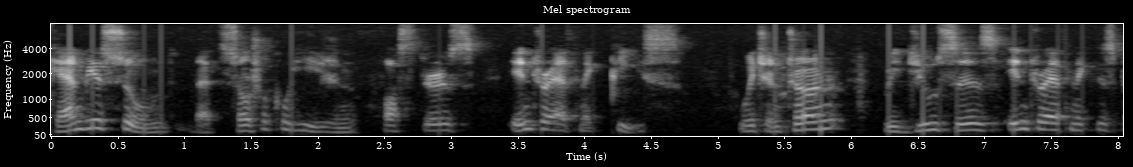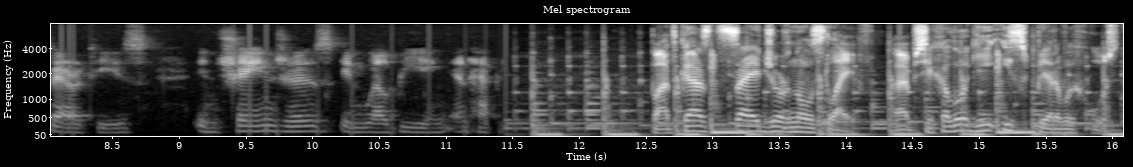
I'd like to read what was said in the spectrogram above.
can be assumed that social cohesion fosters interethnic peace, which in turn reduces interethnic disparities in changes in well-being and happiness. Подкаст PsyJournals Life о психологии из первых уст.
